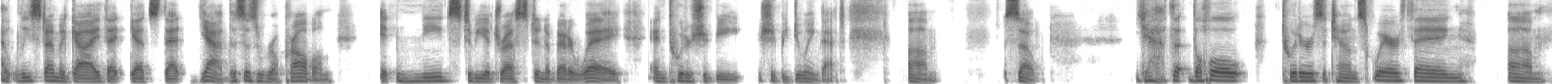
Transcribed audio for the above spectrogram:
at least I'm a guy that gets that, yeah, this is a real problem. It needs to be addressed in a better way. And Twitter should be should be doing that. Um, so yeah, the, the whole Twitter is a town square thing, um,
